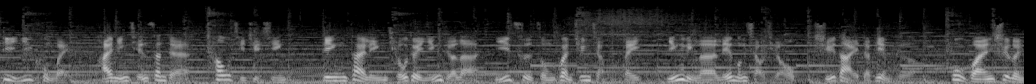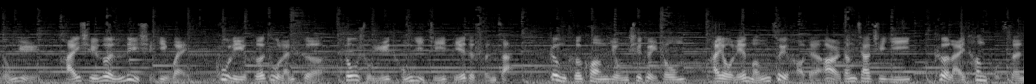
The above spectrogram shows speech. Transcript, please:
第一控卫，排名前三的超级巨星，并带领球队赢得了一次总冠军奖杯，引领了联盟小球时代的变革。不管是论荣誉还是论历史地位。库里和杜兰特都属于同一级别的存在，更何况勇士队中还有联盟最好的二当家之一克莱汤普森。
